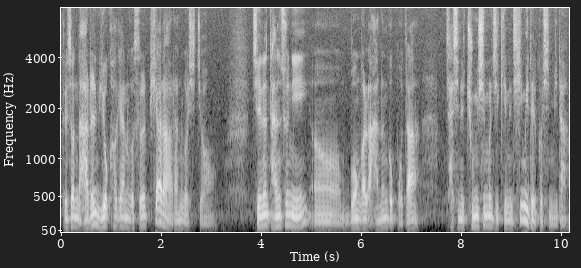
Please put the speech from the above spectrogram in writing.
그래서 나를 미혹하게 하는 것을 피하라라는 것이죠. 지혜는 단순히 어, 무언가를 아는 것보다 자신의 중심을 지키는 힘이 될 것입니다.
